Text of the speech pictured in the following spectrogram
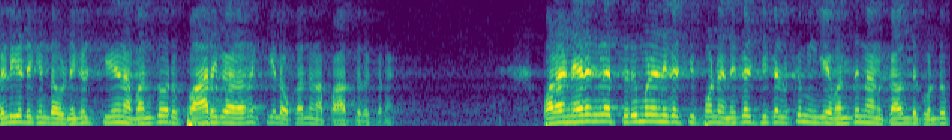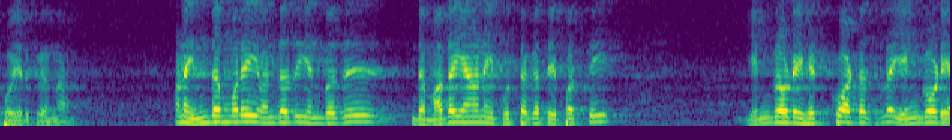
வெளியிடுகின்ற ஒரு நிகழ்ச்சியை நான் வந்து ஒரு பார்வையாளராக கீழே உட்காந்து நான் பார்த்துருக்குறேன். பல நேரங்களில் திருமண நிகழ்ச்சி போன்ற நிகழ்ச்சிகளுக்கும் இங்கே வந்து நான் கலந்து கொண்டு போயிருக்கிறேன் நான். ஆனால் இந்த முறை வந்தது என்பது இந்த மத யானை புத்தகத்தை பற்றி எங்களுடைய ஹெட் குவார்ட்டர்ஸில் எங்களுடைய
